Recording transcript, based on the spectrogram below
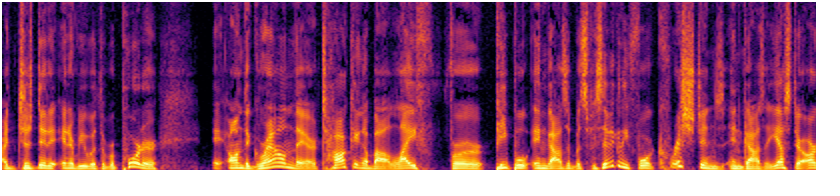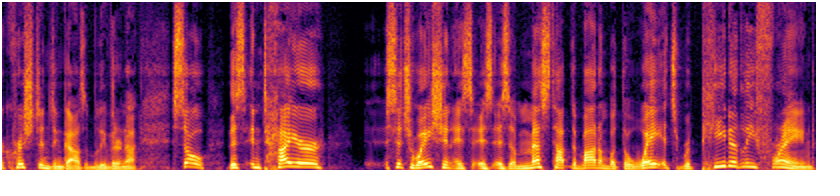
I just did an interview with a reporter eh, on the ground there talking about life for people in Gaza, but specifically for Christians in Gaza. Yes, there are Christians in Gaza, believe it or not. So this entire situation is, is, is a mess top to bottom, but the way it's repeatedly framed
